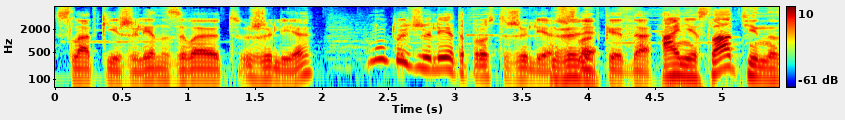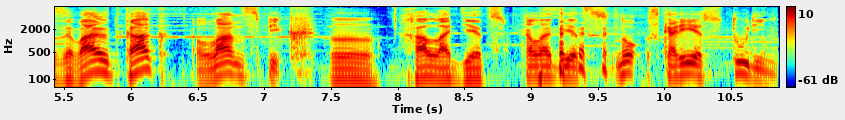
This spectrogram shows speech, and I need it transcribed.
Сладкие желе называют желе. Ну, то есть желе — это просто желе. Желе. Сладкое, да. А не сладкие называют как Ланспик. м, холодец. Холодец. Ну, скорее студень.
